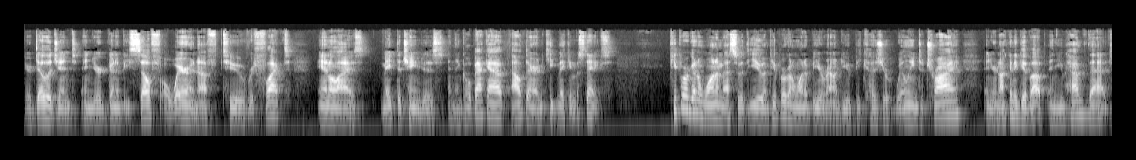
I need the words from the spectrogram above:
you're diligent, and you're going to be self aware enough to reflect, analyze, make the changes, and then go back out, out there and keep making mistakes. People are going to want to mess with you and people are going to want to be around you because you're willing to try and you're not going to give up and you have that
